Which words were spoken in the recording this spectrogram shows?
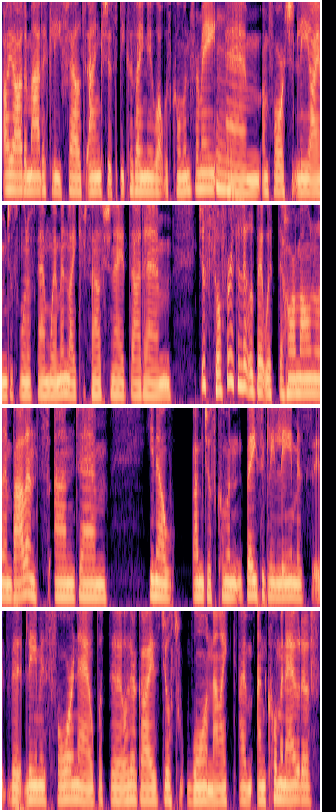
I automatically felt anxious because I knew what was coming for me. Um, unfortunately, I am just one of them women like yourself, Sinead, that um, just suffers a little bit with the hormonal imbalance, and um, you know. I'm just coming. Basically, Liam is the Liam is four now, but the other guy is just one, and I I'm and coming out of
